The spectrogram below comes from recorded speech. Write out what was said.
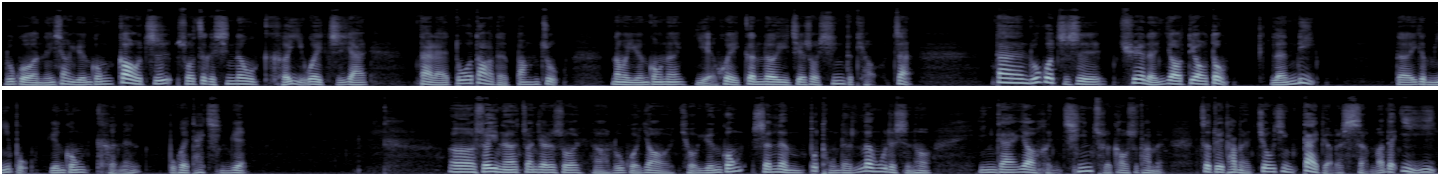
如果能向员工告知说这个新任务可以为职业带来多大的帮助，那么员工呢也会更乐意接受新的挑战。但如果只是缺人要调动人力的一个弥补，员工可能不会太情愿。呃，所以呢，专家就说啊，如果要求员工胜任不同的任务的时候，应该要很清楚的告诉他们，这对他们究竟代表了什么的意义。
